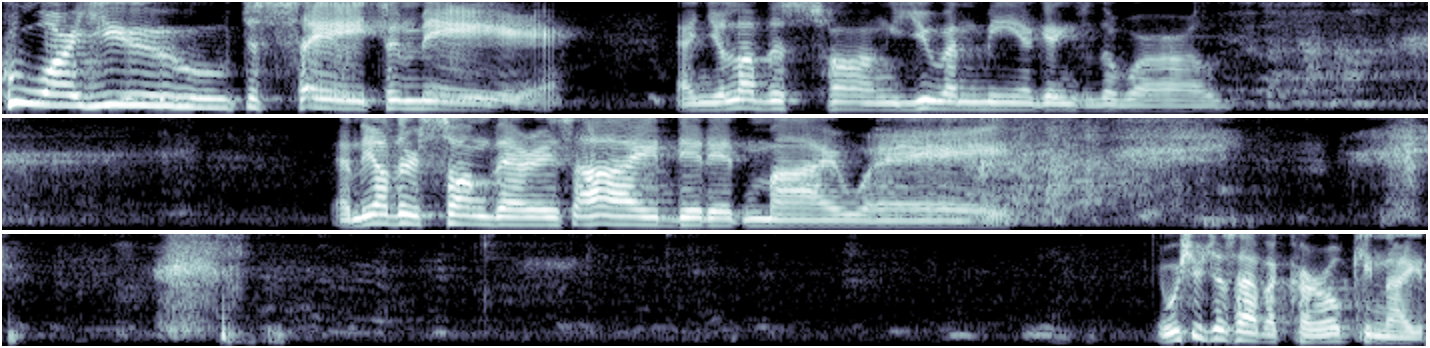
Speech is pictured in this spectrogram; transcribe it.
Who are you to say to me? And you love the song, You and Me Against the World. And the other song there is, I did it my way. we should just have a karaoke night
